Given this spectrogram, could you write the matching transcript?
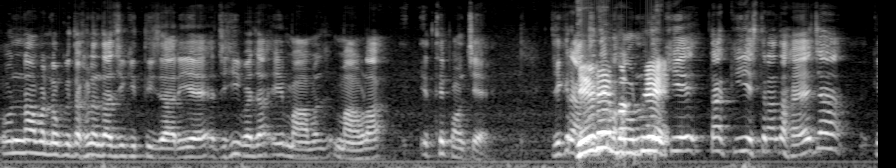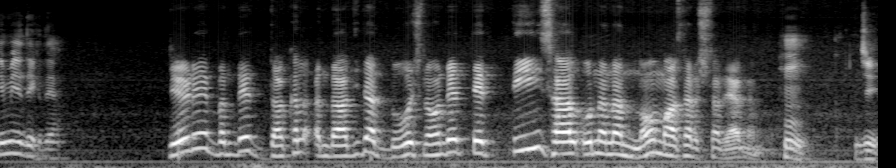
ਉਹਨਾਂ ਵੱਲੋਂ ਕੋਈ ਦਖਲਅੰਦਾਜ਼ੀ ਕੀਤੀ ਜਾ ਰਹੀ ਹੈ ਅਜਿਹੀ ਵਜ੍ਹਾ ਇਹ ਮਾਮਲ- ਮਾਮਲਾ ਇੱਥੇ ਪਹੁੰਚਿਆ ਹੈ ਜੇਕਰ ਅੱਜ ਜਿਹੜੇ ਬੰਦੇ- ਤਾਂ ਕੀ ਇਸ ਤਰ੍ਹਾਂ ਦਾ ਹੈ ਜਾਂ ਕਿਵੇਂ ਦੇਖਦੇ ਆ? ਜਿਹੜੇ ਬੰਦੇ ਦਖਲ ਅੰਦਾਜ਼ੀ ਦਾ ਦੋਸ਼ ਲਾਉਂਦੇ ਤੇ 30 ਸਾਲ ਉਹਨਾਂ ਨਾਲ 9 ਮਾਸ ਦਾ ਰਿਸ਼ਤਾ ਰਿਹਾ ਨਾ ਹੂੰ ਜੀ।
